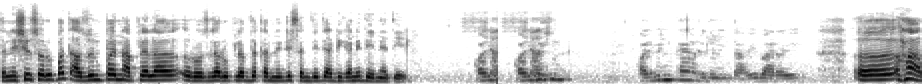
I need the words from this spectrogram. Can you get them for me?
तर निश्चित स्वरूपात अजून पण आपल्याला रोजगार उपलब्ध करण्याची संधी त्या ठिकाणी देण्यात येईल. क्वालिफिकेशन क्वालिफिकेशन काय म्हटलं तुम्ही? दहावी बारावी? अ, हां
